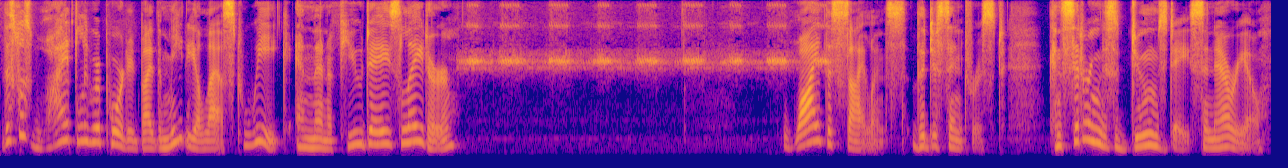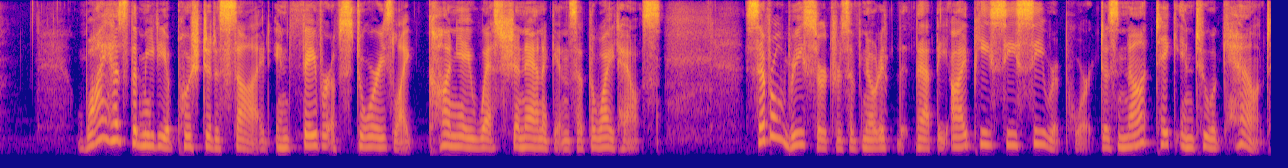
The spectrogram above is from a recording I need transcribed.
This was widely reported by the media last week, and then a few days later, why the silence, the disinterest, considering this doomsday scenario? Why has the media pushed it aside in favor of stories like Kanye West shenanigans at the White House? Several researchers have noted that the IPCC report does not take into account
